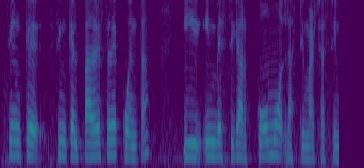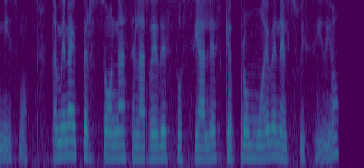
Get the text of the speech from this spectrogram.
sin que, sin que el padre se dé cuenta y investigar cómo lastimarse a sí mismo. También hay personas en las redes sociales que promueven el suicidio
